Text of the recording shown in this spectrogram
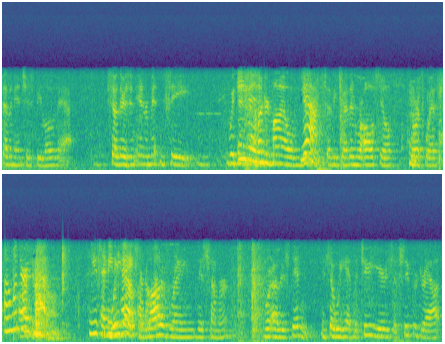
seven inches below that. So there's an intermittency within Even- a hundred mile Yeah. difference of each other, and we're all still northwest I wonder if that Arkansas. used to be And the we case got or a not. lot of rain this summer where others didn't. And so we had the two years of super drought,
